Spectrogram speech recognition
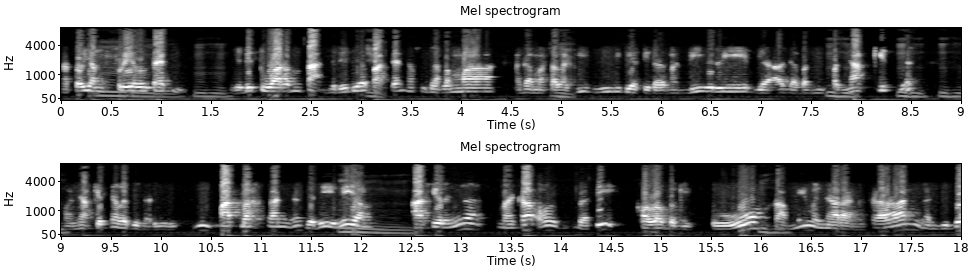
atau yang mm -hmm. frail tadi mm -hmm. jadi tua rentak jadi dia yeah. pasien yang sudah lemah ada masalah yeah. gizi dia tidak mandiri dia ada banyak mm -hmm. penyakit ya mm -hmm. penyakitnya lebih dari empat bahkan ya jadi ini mm -hmm. yang akhirnya mereka oh berarti kalau begitu mm -hmm. kami menyarankan dan juga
